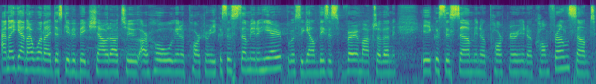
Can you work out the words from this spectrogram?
and again, I want to just give a big shout out to our whole, you know, partner ecosystem, you know, here because again, this is very much of an ecosystem, you know, partner, you know, conference, and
